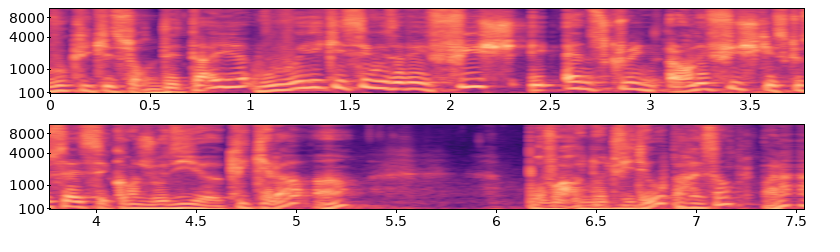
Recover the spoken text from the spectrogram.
vous cliquez sur Détails, vous voyez qu'ici vous avez Fiches et End Screen. Alors les fiches, qu'est-ce que c'est? C'est quand je vous dis euh, cliquez là, hein pour voir une autre vidéo par exemple, voilà.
